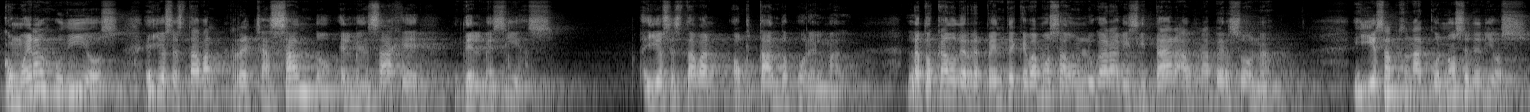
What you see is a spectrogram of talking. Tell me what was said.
Como eran judíos, ellos estaban rechazando el mensaje del Mesías. Ellos estaban optando por el mal. Le ha tocado de repente que vamos a un lugar a visitar a una persona y esa persona conoce de Dios,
